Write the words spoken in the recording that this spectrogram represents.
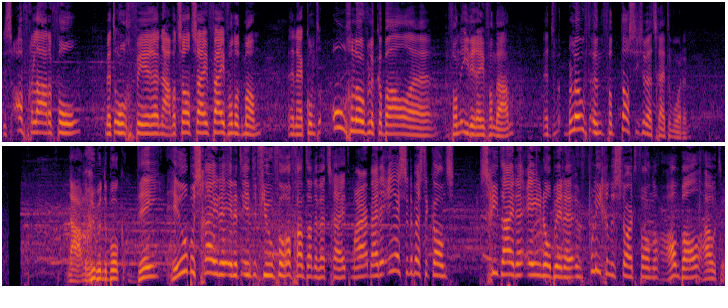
is afgeladen vol. Met ongeveer, nou wat zal het zijn, 500 man. En er komt ongelooflijk kabaal van iedereen vandaan. Het belooft een fantastische wedstrijd te worden. Nou, Ruben de Bok deed heel bescheiden in het interview voorafgaand aan de wedstrijd. Maar bij de eerste de beste kans schiet hij de 1-0 binnen. Een vliegende start van handbal Houten.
